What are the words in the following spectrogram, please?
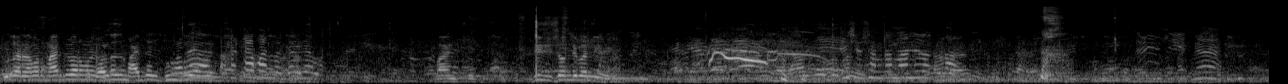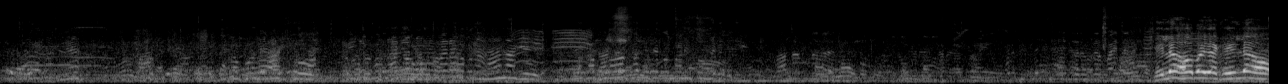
তুলার আমার মার দিবার মনে বলতে মার দে দুম নি ডিসিশনটা না নিবা না না খেলা হো ভাইয়া, খেলা হো।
